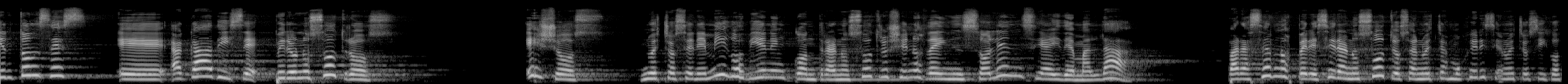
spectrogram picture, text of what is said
entonces eh, acá dice, pero nosotros, ellos, nuestros enemigos vienen contra nosotros llenos de insolencia y de maldad para hacernos perecer a nosotros, a nuestras mujeres y a nuestros hijos.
